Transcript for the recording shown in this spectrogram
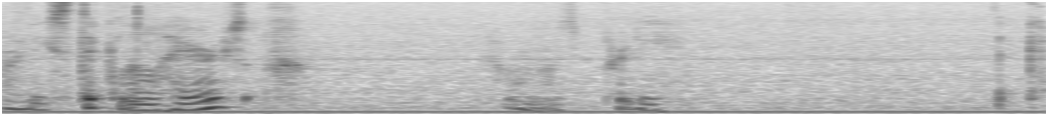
Are these thick little hairs? That one was pretty thick.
